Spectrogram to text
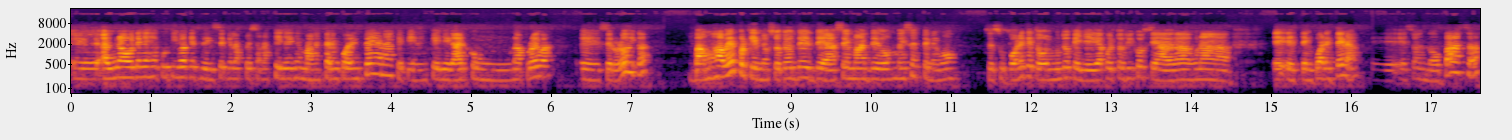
Eh, hay una orden ejecutiva que se dice que las personas que lleguen van a estar en cuarentena, que tienen que llegar con una prueba eh, serológica. Vamos a ver, porque nosotros desde hace más de dos meses tenemos, se supone que todo el mundo que llegue a Puerto Rico se haga una eh, esté en cuarentena. Eh, eso no pasa.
